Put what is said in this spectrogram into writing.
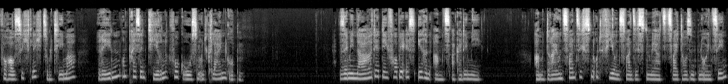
voraussichtlich zum Thema Reden und Präsentieren vor großen und kleinen Gruppen. Seminare der DVBS Ehrenamtsakademie. Am 23. und 24. März 2019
